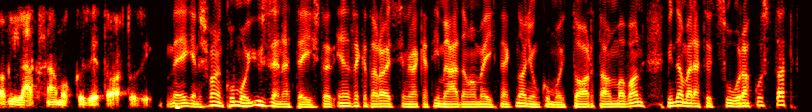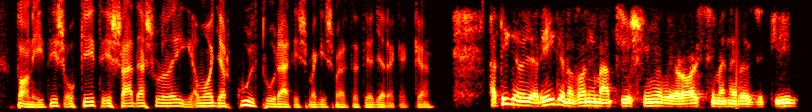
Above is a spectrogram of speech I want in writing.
a világszámok közé tartozik. De igen, és van komoly üzenete is, tehát én ezeket a rajzfilmeket imádom, amelyiknek nagyon komoly tartalma van, mind a mellett, hogy szórakoztat, tanít is, okít, és ráadásul a, magyar kultúrát is megismerteti a gyerekekkel. Hát igen, ugye régen az animációs filmek, vagy a rajzfilmek nevezzük így,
